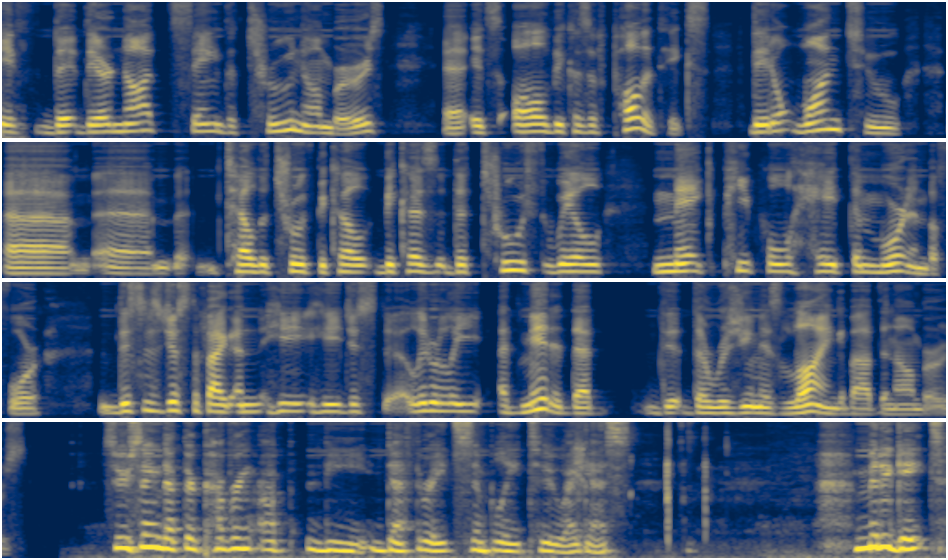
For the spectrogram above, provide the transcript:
if they, they're not saying the true numbers, uh, it's all because of politics. They don't want to um, um, tell the truth because because the truth will make people hate them more than before. This is just the fact, and he he just literally admitted that the, the regime is lying about the numbers. So you're saying that they're covering up the death rate simply to, I guess, mitigate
